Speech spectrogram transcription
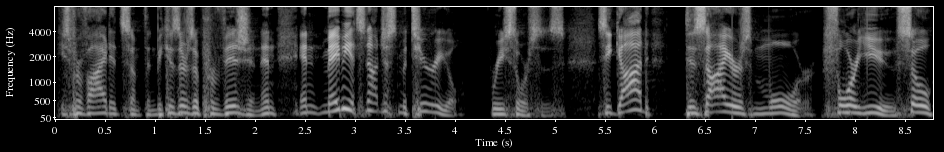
He's provided something because there's a provision. And, and maybe it's not just material resources. See, God desires more for you. So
